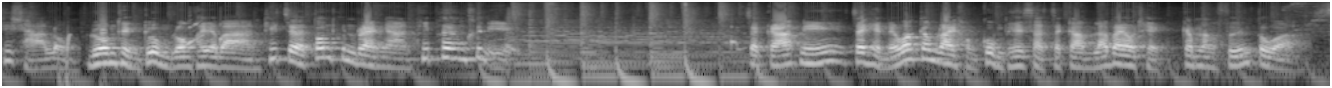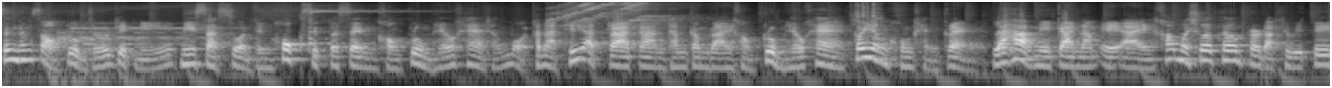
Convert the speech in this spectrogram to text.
ที่ช้าลงรวมถึงกลุ่มโรงพยาบาลที่เจอต้นทุนแรงงานที่เพิ่มขึ้นอีก จากกราฟนี้จะเห็นได้ว่ากำไรของกลุ่มเภสัชกรรมและไบโอเทคกำลังฟื้นตัว ซึ่งทั้ง 2 กลุ่มธุรกิจนี้มีสัดส่วนถึง 60%ของกลุ่มเฮลท์แคร์ทั้งหมด ขณะที่อัตราการทำกำไรของกลุ่มเฮลท์แคร์ก็ยังคงแข็งแกร่ง และหากมีการนำ AI เข้ามาช่วยเพิ่ม productivity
